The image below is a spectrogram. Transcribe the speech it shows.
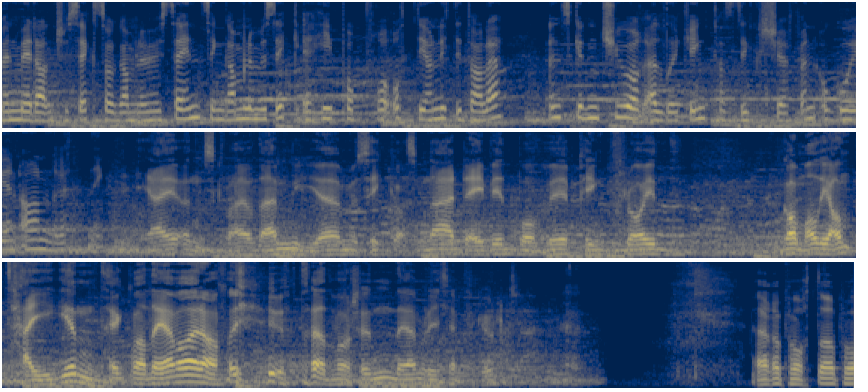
Men medan 26 år gamle Hussein sin gamle musikk er hiphop fra 80- og 90-tallet, ønsker den 20 år eldre kringkastingssjefen å gå i en annen retning. Jeg ønsker meg, og det er mye musikk, altså, men det er David Bowie, Pink Floyd, gammel Jahn Teigen. Tenk hva det var da, for 20-30 år siden. Det blir kjempekult. Er reporter på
